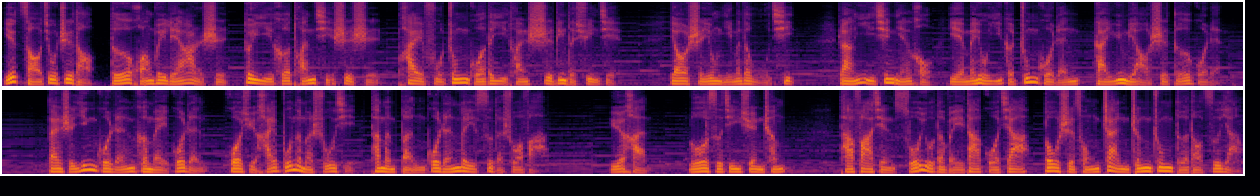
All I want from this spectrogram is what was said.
也早就知道德皇威廉二世对义和团起事时派赴中国的一团士兵的训诫，要使用你们的武器，让一千年后也没有一个中国人敢于藐视德国人。但是英国人和美国人或许还不那么熟悉他们本国人类似的说法。约翰·罗斯金宣称，他发现所有的伟大国家都是从战争中得到滋养，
